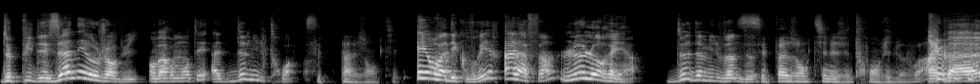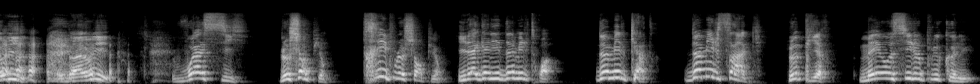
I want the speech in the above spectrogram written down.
Depuis des années aujourd'hui, on va remonter à 2003. C'est pas gentil. Et on va découvrir à la fin le lauréat de 2022. C'est pas gentil, mais j'ai trop envie de le voir. Ah bah oui, eh bah oui. Voici le champion, triple champion. Il a gagné 2003, 2004, 2005. Le pire, mais aussi le plus connu,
